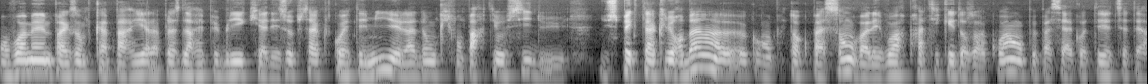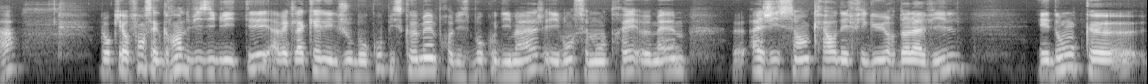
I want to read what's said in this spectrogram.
On voit même, par exemple, qu'à Paris, à la place de la République, il y a des obstacles qui ont été mis, et là, donc, ils font partie aussi du, spectacle urbain. Euh, en tant que passant, on va les voir pratiquer dans un coin, on peut passer à côté, etc. Donc il y a au fond cette grande visibilité avec laquelle ils jouent beaucoup, puisqu'eux-mêmes produisent beaucoup d'images, et ils vont se montrer eux-mêmes euh, agissant, créant des figures dans la ville. Et donc, euh,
